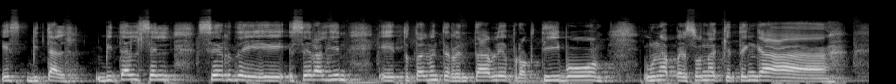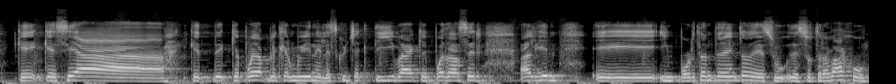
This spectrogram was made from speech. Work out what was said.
es vital. Vital ser, ser de ser alguien eh, totalmente rentable, proactivo, una persona que tenga que, sea, que, que, pueda aplicar muy bien el escucha activa, que pueda ser alguien eh, importante dentro de su, de su trabajo.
